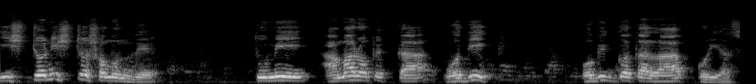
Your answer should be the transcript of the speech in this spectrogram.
ইষ্টনিষ্ঠ সম্বন্ধে তুমি আমার অপেক্ষা অধিক অভিজ্ঞতা লাভ করিয়াছ।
